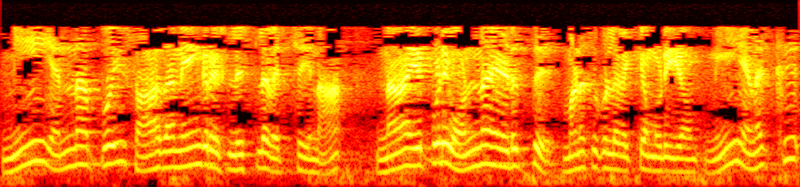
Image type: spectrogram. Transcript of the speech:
நீ என்ன போய் சாதனைங்கிற லிஸ்ட்ல வச்சீனா நான் எப்படி ஒன்ன எடுத்து மனசுக்குள்ள வைக்க முடியும்? நீ எனக்கு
